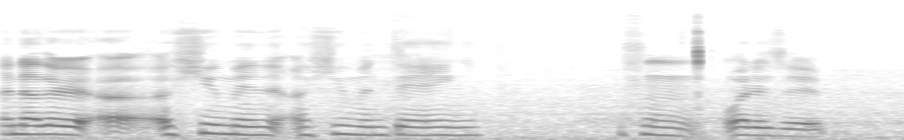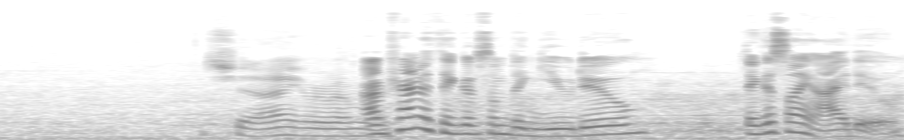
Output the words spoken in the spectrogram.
Another uh, a human a human thing. Hmm, what is it? Shit, I ain't remember. I'm trying to think of something you do. Think of something I do.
